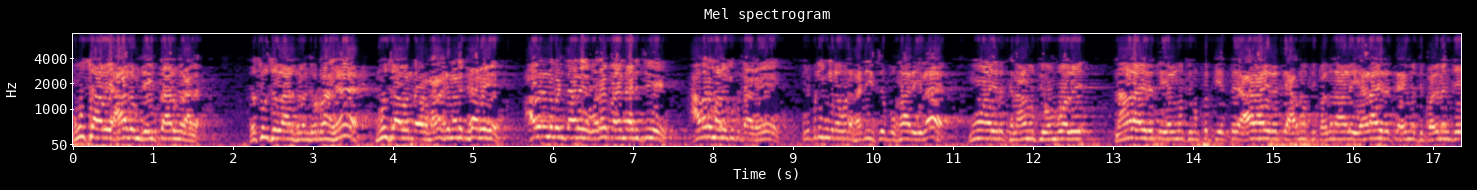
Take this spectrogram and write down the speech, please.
மூசாவை ஆதம் ஜெயித்தாருங்கிறாங்க. ரசூல் சொல்லா சொல்றாங்க மூசா வந்து அவர் மலக்கு நினைச்சாரு. அவர் என்ன பண்ணிட்டாரு? ஒரே பயன் அடிச்சு அவர் மலக்கி விட்டாரு இப்படிங்கிற ஒரு ஹதீஸ் புகாரியில மூவாயிரத்தி நானூத்தி ஒன்பது நாலாயிரத்தி எழுநூத்தி முப்பத்தி எட்டு ஆறாயிரத்தி அறுநூத்தி பதினாலு ஏழாயிரத்தி ஐநூத்தி பதினஞ்சு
